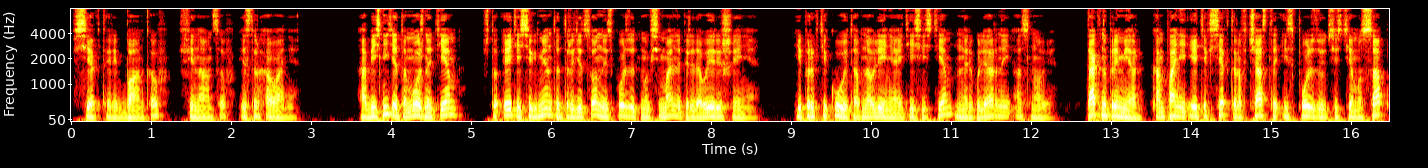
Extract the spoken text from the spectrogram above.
в секторе банков, финансов и страхования. Объяснить это можно тем, что эти сегменты традиционно используют максимально передовые решения – и практикуют обновление IT-систем на регулярной основе. Так, например, компании этих секторов часто используют систему SAP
